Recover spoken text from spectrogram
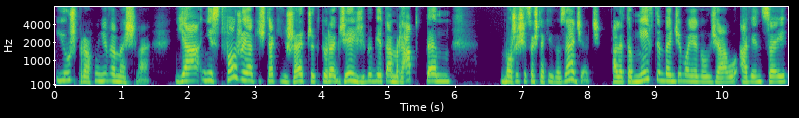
już prochu nie wymyślę. Ja nie stworzę jakichś takich rzeczy, które gdzieś by mnie tam raptem może się coś takiego zadziać, ale to mniej w tym będzie mojego udziału, a więcej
